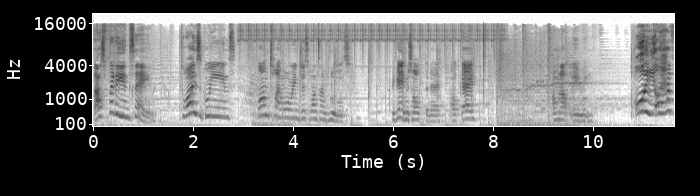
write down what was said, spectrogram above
That's pretty insane. Twice greens, one time oranges, one time blues. The game is hot today, okay? I'm not leaving. Oh, I have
